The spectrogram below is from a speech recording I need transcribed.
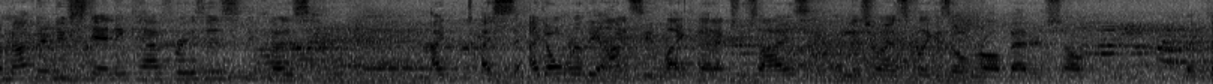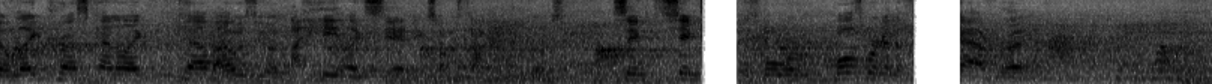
I'm not gonna do standing calf raises because I I don't really honestly like that exercise, and this one I feel like is overall better. So, like the leg press kind of like calf, I always do. I hate like standing, so I'm just not gonna do those. Same same. What we're both working the calf, right?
